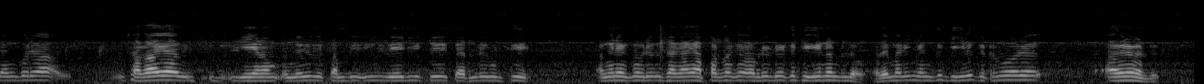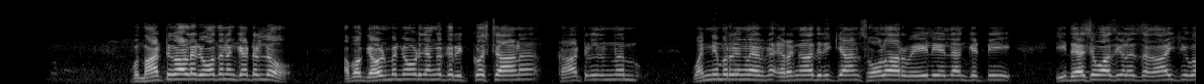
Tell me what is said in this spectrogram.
ഞങ്ങൾക്കൊരു സഹായ ചെയ്യണം എന്നൊരു കമ്പി ഈ വേലിയിട്ട് കറണ്ട് കൊടുക്കുക അങ്ങനെയൊക്കെ ഒരു സഹായം അപ്പുറത്തൊക്കെ അവിടെ ഇവിടെയൊക്കെ ചെയ്യുന്നുണ്ടല്ലോ. അതേമാതിരി ഞങ്ങൾക്ക് ചെയ്ത് കിട്ടുന്ന പോലെ ആഗ്രഹമുണ്ട്. അപ്പോൾ നാട്ടുകാരുടെ രോദനം കേട്ടല്ലോ. അപ്പോൾ ഗവൺമെന്റിനോട് ഞങ്ങൾക്ക് റിക്വസ്റ്റ് ആണ്. കാട്ടിൽ നിന്നും വന്യമൃഗങ്ങൾ ഇറങ്ങാതിരിക്കാൻ സോളാർ വേലിയെല്ലാം കെട്ടി ഈ ദേശവാസികളെ സഹായിക്കുക.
